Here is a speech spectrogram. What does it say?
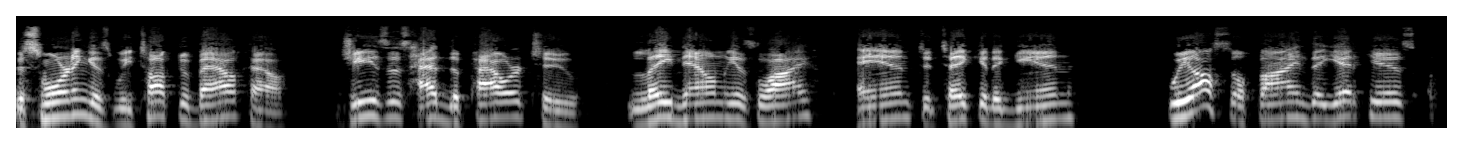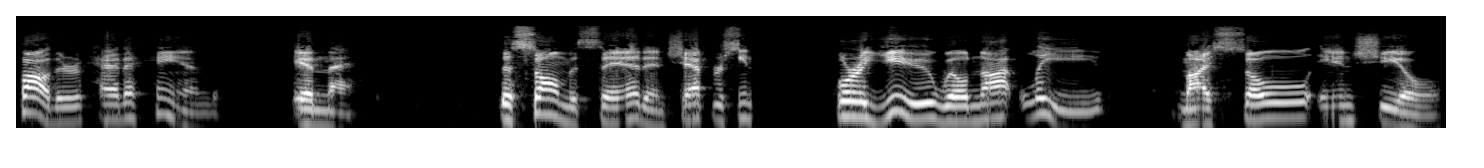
This morning, as we talked about how Jesus had the power to lay down his life and to take it again, we also find that yet his Father had a hand in that. The psalmist said in chapter 6, For you will not leave my soul in Sheol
